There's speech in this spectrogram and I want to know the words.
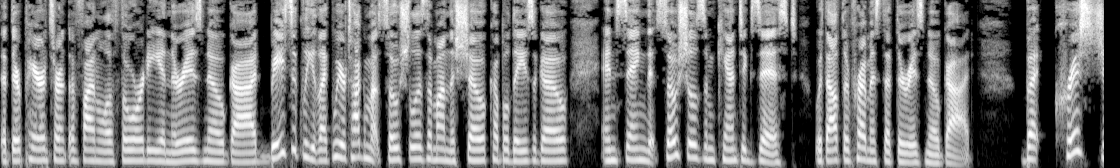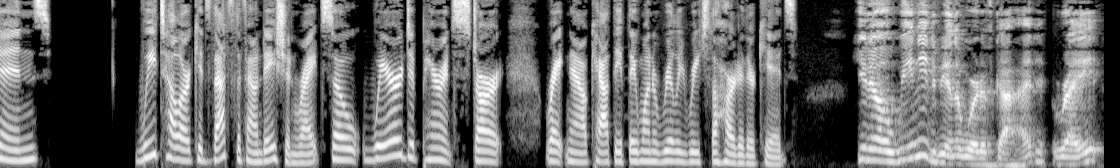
that their parents aren't the final authority and there is no God. Basically, like we were talking about socialism on the show a couple days ago and saying that socialism can't exist without the premise that there is no God. But Christians, we tell our kids that's the foundation, right? So where do parents start right now, Kathy, if they want to really reach the heart of their kids? You know, we need to be in the Word of God, right?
